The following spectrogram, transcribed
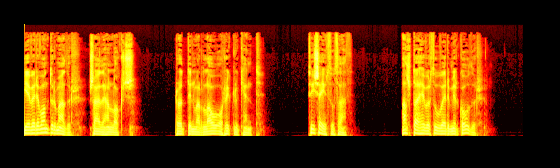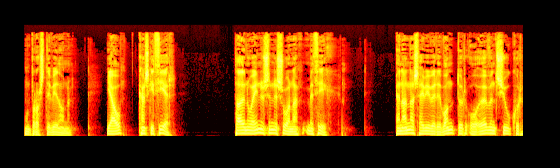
Ég veri vondur maður, sagði hann loks. Röddin var lág og hryglukend. Því segir þú það. Alltaf hefur þú verið mér góður. Hún brosti við honum. Já, kannski þér. Það er nú einu sinni svona með þig. En annars hef ég verið vondur og öfundsjúkur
